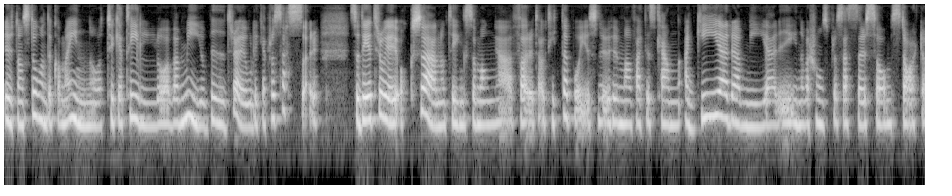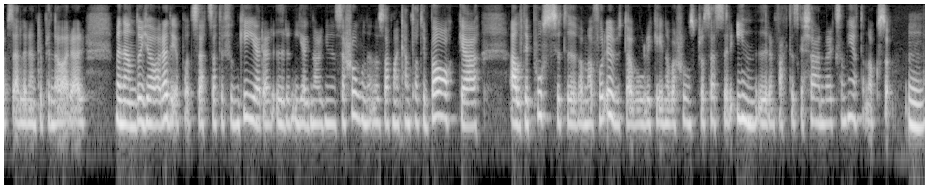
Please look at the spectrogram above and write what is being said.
utomstående komma in och tycka till och vara med och bidra i olika processer. Så det tror jag ju också är någonting som många företag tittar på just nu, hur man faktiskt kan agera mer i innovationsprocesser som startups eller entreprenörer, men ändå göra det på ett sätt så att det fungerar i den egna organisationen och så att man kan ta tillbaka allt det positiva man får ut av olika innovationsprocesser in i den faktiska kärnverksamheten också. Mm.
